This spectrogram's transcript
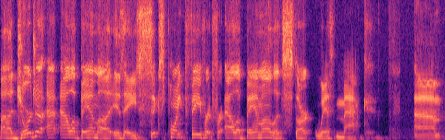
Uh, Georgia at Alabama is a six point favorite for Alabama. Let's start with Mac. Um,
